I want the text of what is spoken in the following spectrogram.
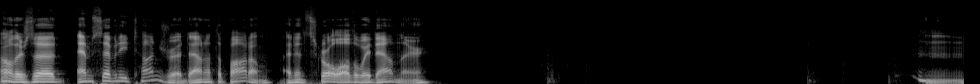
Oh, there's a M70 Tundra down at the bottom. I didn't scroll all the way down there. Hmm.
